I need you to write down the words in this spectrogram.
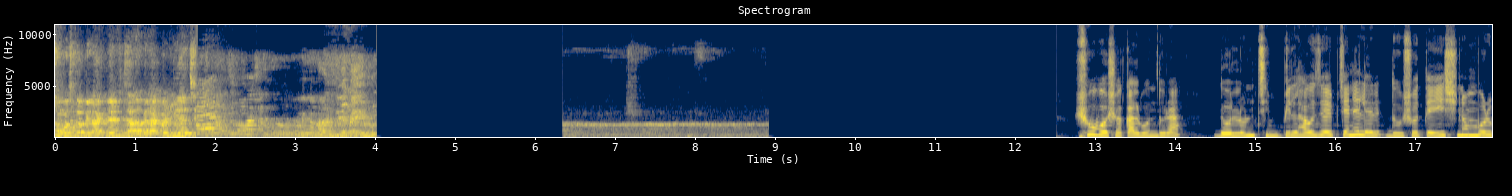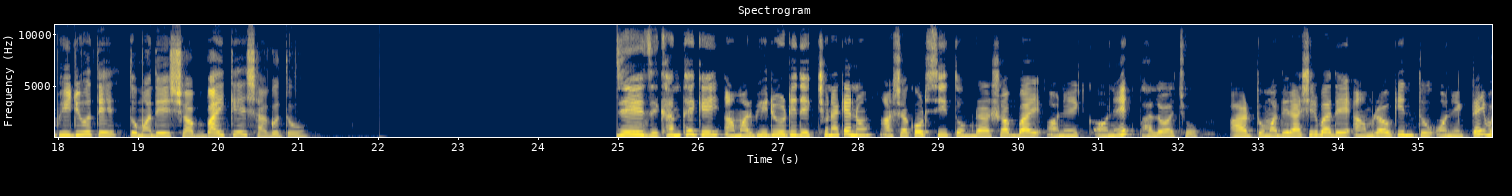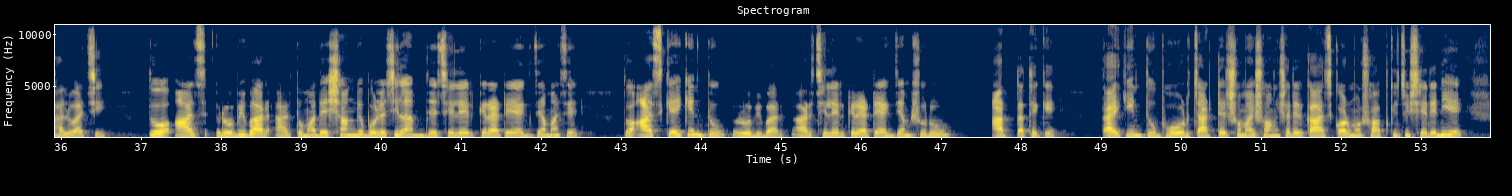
সমস্ত black belt যারা black belt পেয়েছে শুভ সকাল বন্ধুরা। দোলন সিম্পল হাউস ওয়াইফ চ্যানেলের দুশো তেইশ নম্বর ভিডিওতে তোমাদের সবাইকে স্বাগত। যে যেখান থেকেই আমার ভিডিওটি দেখছ না কেন, আশা করছি তোমরা সবাই অনেক অনেক ভালো আছো। আর তোমাদের আশীর্বাদে আমরাও কিন্তু অনেকটাই ভালো আছি। তো আজ রবিবার, আর তোমাদের সঙ্গে বলেছিলাম যে ছেলের ক্যারাটে এক্সাম আছে, তো আজকেই কিন্তু রবিবার, আর ছেলের ক্যারাটে এক্সাম শুরু আটটা থেকে। তাই কিন্তু ভোর চারটের সময় সংসারের কাজকর্ম সব কিছু সেরে নিয়ে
